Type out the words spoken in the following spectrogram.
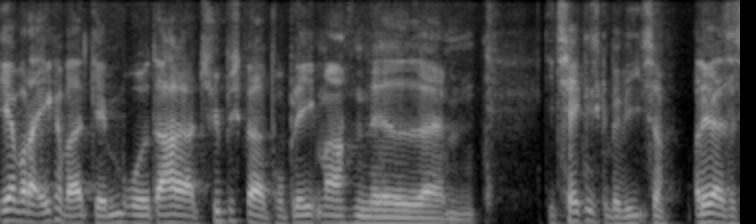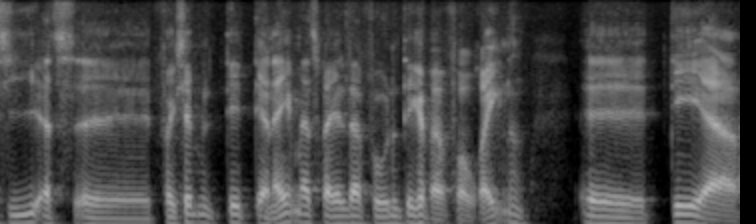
der, hvor der ikke har været et gennembrud, der har der typisk været problemer med øh, de tekniske beviser. Og det vil altså sige, at øh, for eksempel det DNA-materiale, der er fundet, det kan være forurenet. Øh, det er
